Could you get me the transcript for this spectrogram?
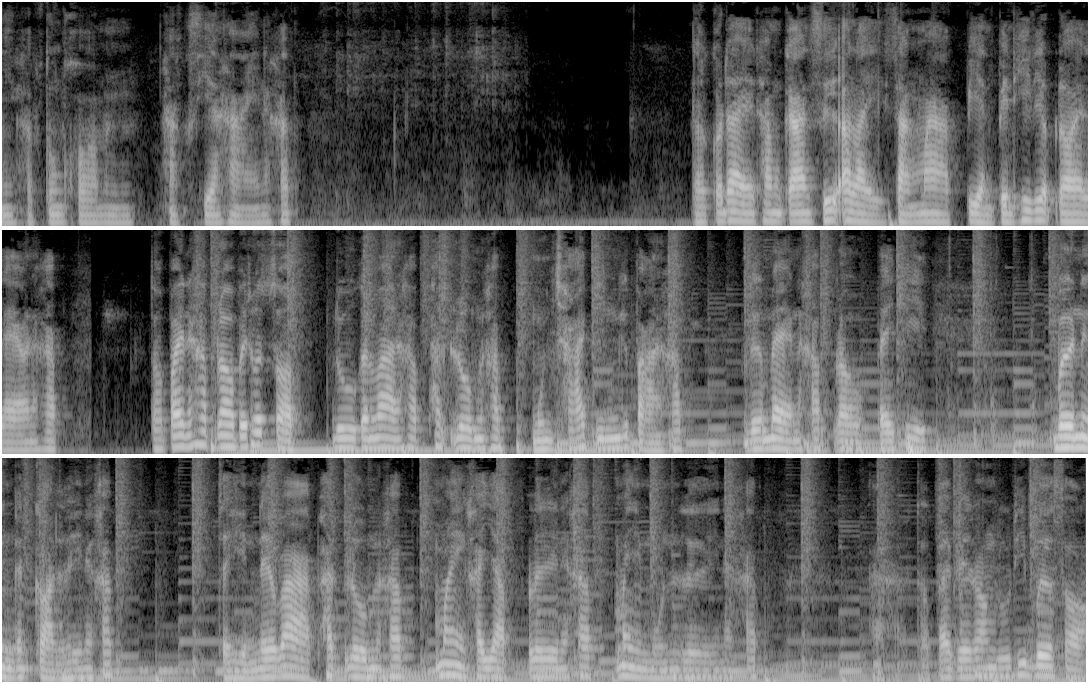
นี่ครับ ตรงคอมันหักเสียหายนะครับเราก็ได้ทำการซื้ออะไรสั่งมาเปลี่ยนเป็นที่เรียบร้อยแล้วนะครับ ต่อไปนะครับเราไปทดสอบดูกันว่านะครับ พัดลมนะครับหมุนช้าจริงหรือเปล่านะครับ เริ่มแรกนะครับ เราไปที่เบอร์หนึ่งกันก่อนเลยนะครับ จะเห็นได้ว่าพัดลมนะครับ ไม่ขยับเลยนะครับ ไม่หมุนเลยนะครับต่อไปไปลองดูที่เบอร์สอง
